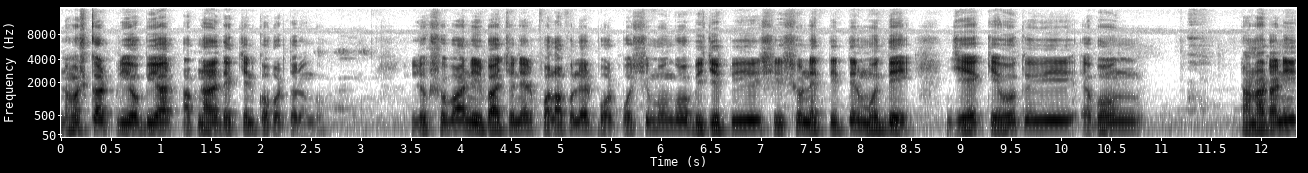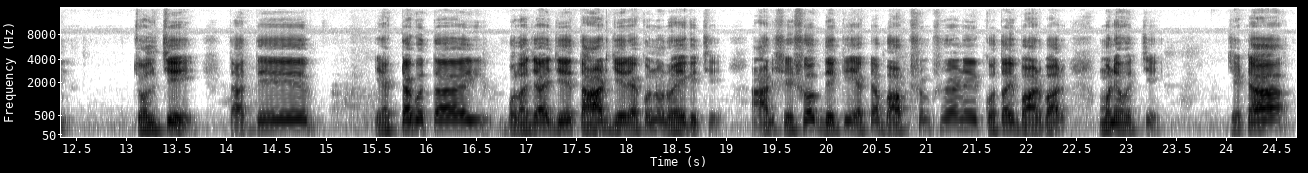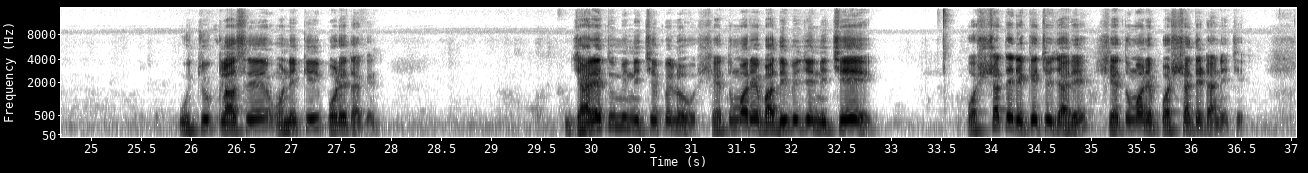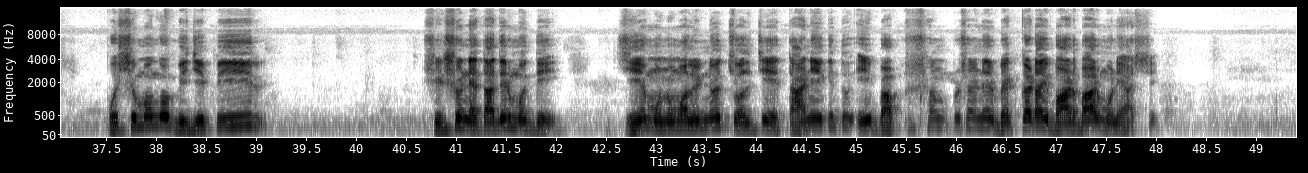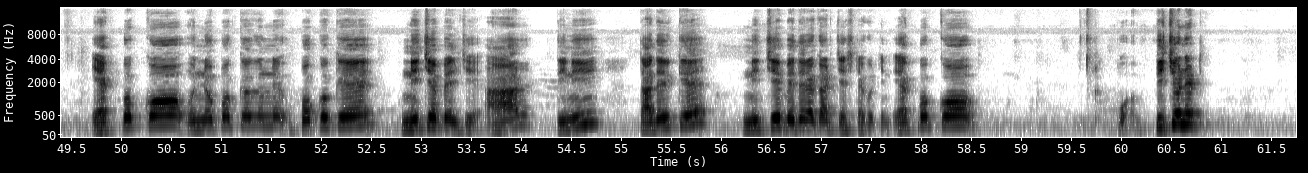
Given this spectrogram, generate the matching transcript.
নমস্কার, প্রিয় বিয়ার, আপনারা দেখছেন কবর তরঙ্গ। লোকসভা নির্বাচনের ফলাফলের পর পশ্চিমবঙ্গ বিজেপির শীর্ষ নেতৃত্বের মধ্যে যে কেউ কেউ এবং টানাটানি চলছে, তাতে একটা কথাই বলা যায় যে তার জের এখনও রয়ে গেছে। আর সেসব দেখে একটা বাপ সম্প্রসারণের কথাই বারবার মনে হচ্ছে, যেটা উঁচু ক্লাসে অনেকেই পড়ে থাকেন। যারে তুমি নিচে পেল, সে তোমারে বাদিবে যে নিচে পশ্চাতে রেখেছে যারে, সে তোমারে পশ্চাতে টানেছে। পশ্চিমবঙ্গ বিজেপির শীর্ষ নেতাদের মধ্যে যে মনোমালিন্য চলছে, তা নিয়ে কিন্তু এই বাপ সম্প্রসারণের ব্যাখ্যাটাই বারবার মনে আসছে। এক পক্ষ অন্য পক্ষ পক্ষকে নিচে ফেলছে আর তিনি তাদেরকে নিচে বেঁধে রাখার চেষ্টা করছেন। এক পক্ষ পিছনে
